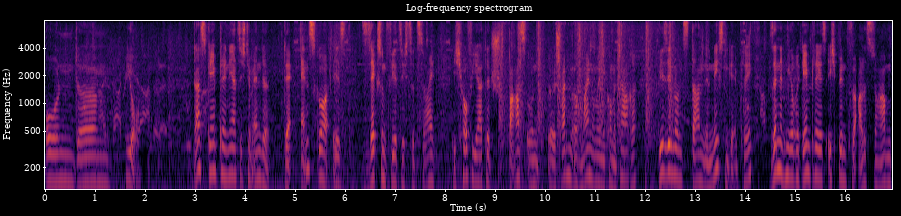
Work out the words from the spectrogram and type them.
Und ähm, ja, das Gameplay nähert sich dem Ende. Der Endscore ist 46 zu 2. Ich hoffe, ihr hattet Spaß und äh, schreibt mir eure Meinung in die Kommentare. Wir sehen uns dann im nächsten Gameplay. Sendet mir eure Gameplays. Ich bin für alles zu haben.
